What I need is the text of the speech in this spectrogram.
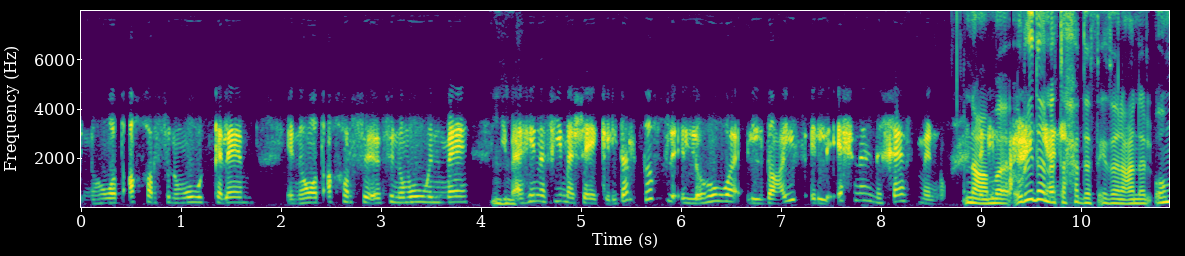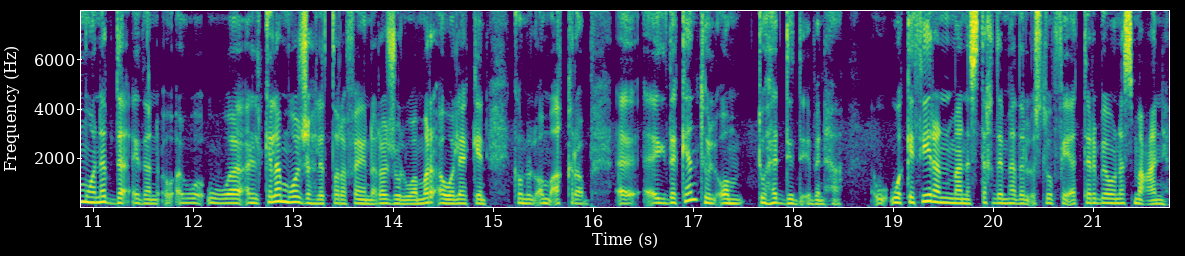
إن هو اتأخر في نمو الكلام إن هو اتأخر في, في نمو ما. يبقى هنا في مشاكل. ده الطفل اللي هو الضعيف اللي إحنا نخاف منه. نعم أريد أن يعني أتحدث إذا عن الأم ونبدأ إذا والكلام موجه للطرفين رجل ومرأة ولكن كون الأم أقرب. إذا كانت الأم تهدد ابنها وكثيرا ما نستخدم هذا الأسلوب في التربية ونسمع عنه.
